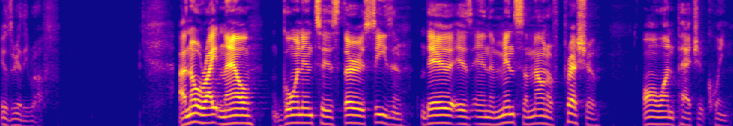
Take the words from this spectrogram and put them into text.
It was really rough. I know right now, going into his third season, there is an immense amount of pressure on one Patrick Queen.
